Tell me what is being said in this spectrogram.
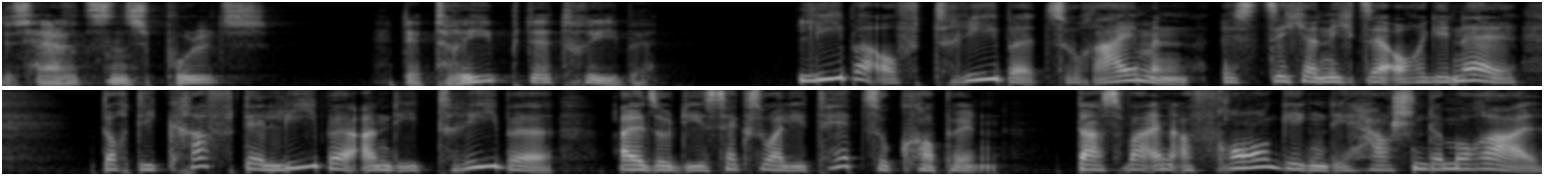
des Herzens Puls, der Trieb der Triebe. Liebe auf Triebe zu reimen, ist sicher nicht sehr originell, doch die Kraft der Liebe an die Triebe, also die Sexualität zu koppeln, das war ein Affront gegen die herrschende Moral,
